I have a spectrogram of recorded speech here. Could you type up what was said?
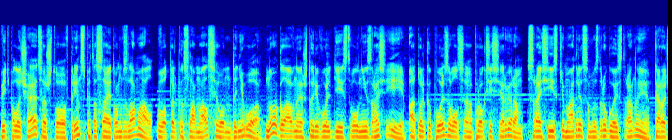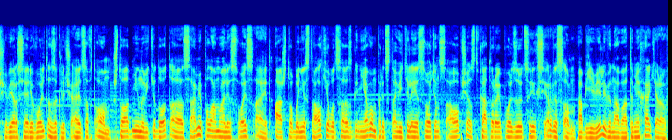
ведь получается, что в принципе это сайт он взломал. Вот только сломался он до него. Но главное, что Револьт действовал не из России, а только пользовался прокси-сервером с российским адресом из другой страны. Короче, версия Револьта заключается в том, что админы Викидота сами поломали свой сайт. А чтобы не сталкиваться с гневом представителей сотен сообществ, которые пользуются их сервисом, объявили виноватыми хакеров.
